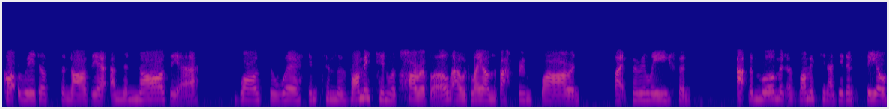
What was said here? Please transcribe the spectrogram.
got rid of the nausea, and the nausea was the worst symptom. The vomiting was horrible. I would lay on the bathroom floor and like for relief and at the moment of vomiting, I didn't feel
